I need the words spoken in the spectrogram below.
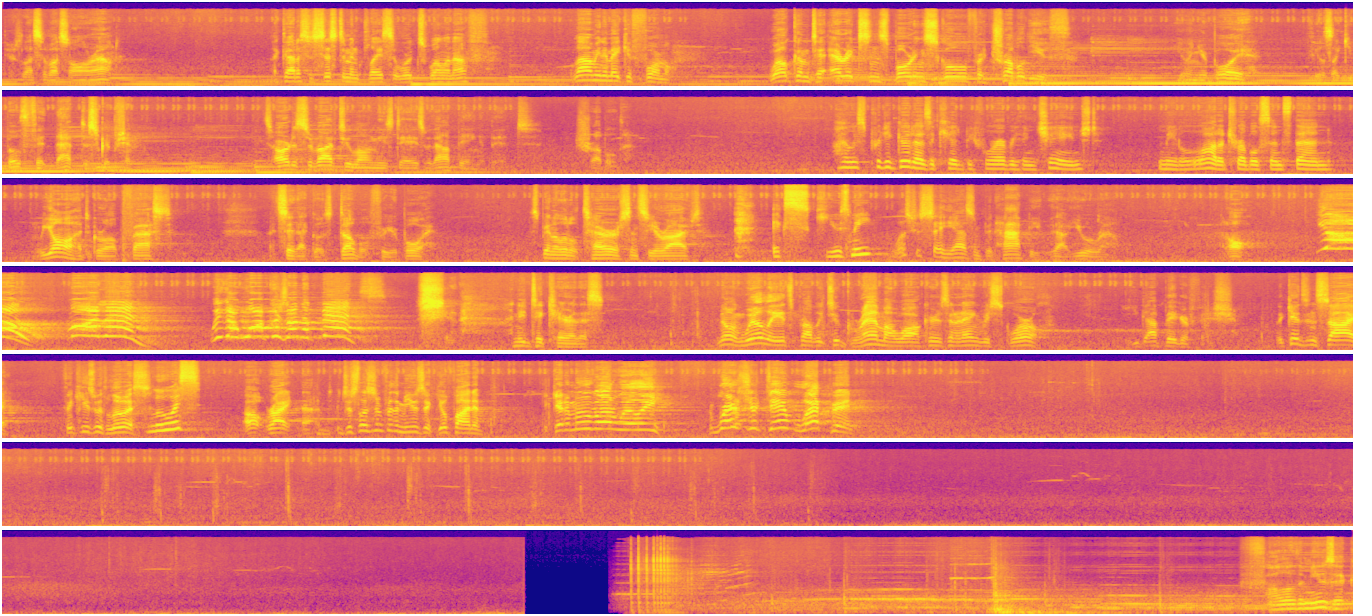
There's less of us all around. I got us a system in place that works well enough. Allow me to make it formal. Welcome to Ericson's boarding school for troubled youth. You and your boy, feels like you both fit that description. It's hard to survive too long these days without being a bit troubled. I was pretty good as a kid before everything changed. Made a lot of trouble since then. We all had to grow up fast. I'd say that goes double for your boy. It's been a little terror since he arrived. Excuse me? Let's just say he hasn't been happy without you around. At all. Yo! Marlon! We got walkers on the fence! Shit. I need to take care of this. Knowing Willy, it's probably two grandma walkers and an angry squirrel. You got bigger fish. The kid's inside. Think he's with Louis. Louis? Oh, right. Uh, just listen for the music. You'll find him. Get a move on, Willy! Where's your damn weapon? Follow the music.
